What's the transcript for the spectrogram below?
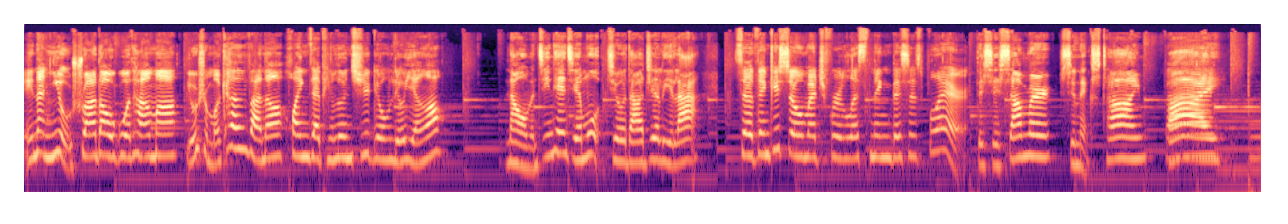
诶，那你有刷到过他吗？有什么看法呢？欢迎在评论区给我们留言哦。那我们今天节目就到这里啦。So thank you so much for listening. This is Blair. This is Summer. See you next time. Bye. Bye.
